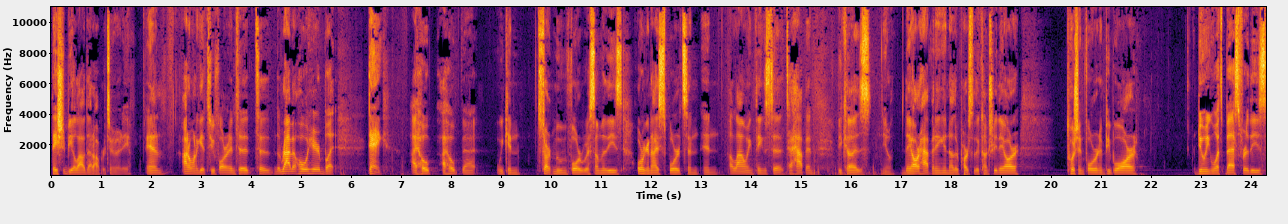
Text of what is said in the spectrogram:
they should be allowed that opportunity. And I don't want to get too far into to the rabbit hole here, but dang, I hope I hope that we can start moving forward with some of these organized sports and, and allowing things to, to happen because you know they are happening in other parts of the country. They are pushing forward and people are doing what's best for these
